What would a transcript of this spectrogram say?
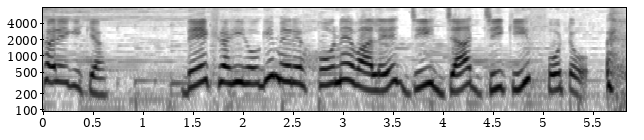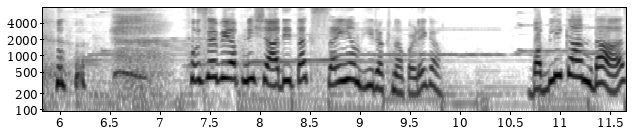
करेगी क्या? देख रही होगी मेरे होने वाले जी जाट जी की फ़ोटो। उसे भी अपनी शादी तक संयम ही रखना पड़ेगा। बबली का अंदाज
